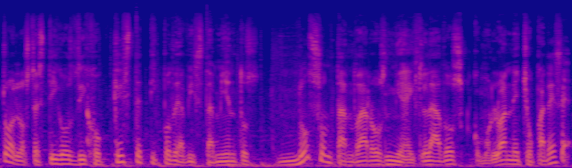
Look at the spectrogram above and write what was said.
Otro de los testigos dijo que este tipo de avistamientos no son tan raros ni aislados como lo han hecho parecer.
